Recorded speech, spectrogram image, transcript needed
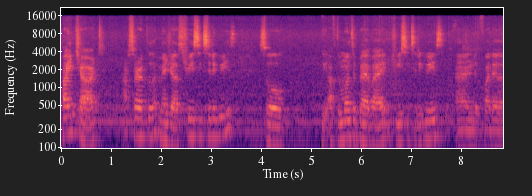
pie chart, a circle measures 360 degrees. So we have to multiply by 360 degrees and for the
